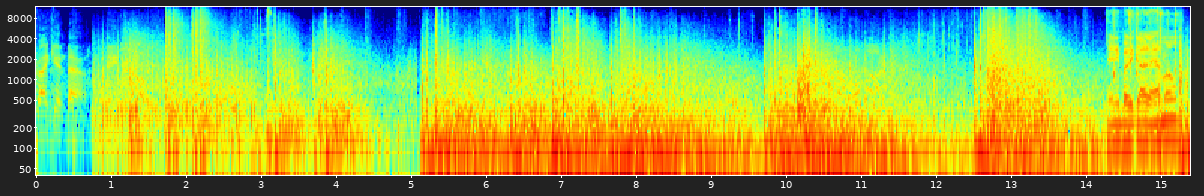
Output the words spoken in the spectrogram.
Strike inbound. Danger close. Anybody got ammo?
